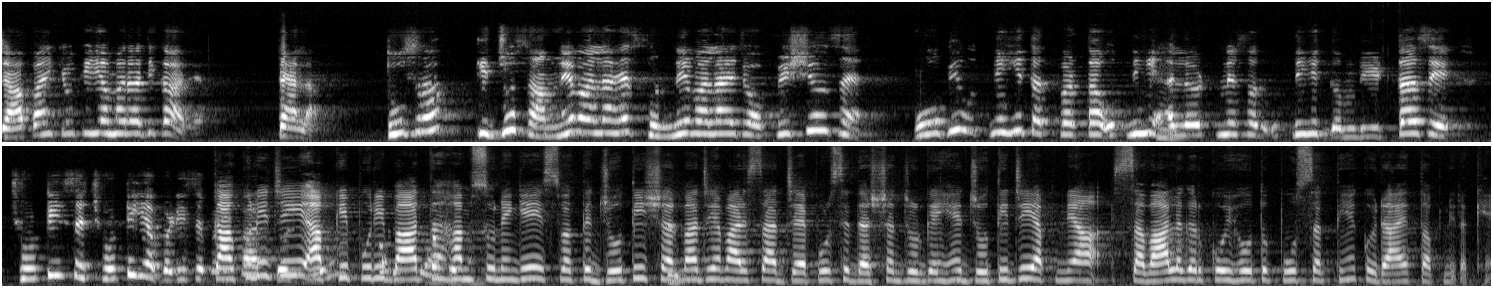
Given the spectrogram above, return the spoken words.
जा पाए क्योंकि ये हमारा अधिकार है। पहला। दूसरा कि जो सामने वाला है सुनने वाला है जो ऑफिशियल्स हैं वो भी उतनी ही तत्परता उतनी ही अलर्टनेस और उतनी ही गंभीरता से छोटी से छोटी या बड़ी से बड़ी काकुली जी आपकी पूरी बात हम सुनेंगे इस वक्त ज्योति शर्मा जी हमारे साथ जयपुर से दर्शक जुड़ गई हैं। ज्योति जी अपना सवाल अगर कोई हो तो पूछ सकती हैं कोई राय तो अपनी रखें।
